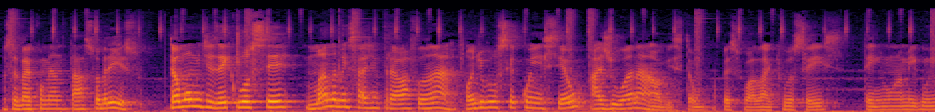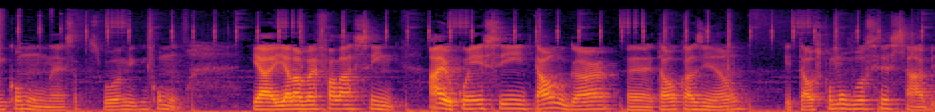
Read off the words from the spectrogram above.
você vai comentar sobre isso. Então vamos dizer que você manda mensagem para ela falando: "Ah, onde você conheceu a Joana Alves?". Então, a pessoa lá que vocês têm um amigo em comum, né? Essa pessoa é amigo em comum. E aí ela vai falar assim: "Ah, eu conheci em tal lugar, é, tal ocasião, e tal, como você sabe.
